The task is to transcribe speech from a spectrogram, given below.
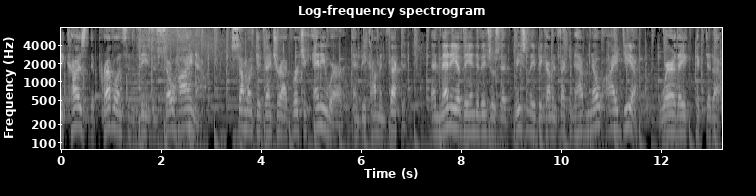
because the prevalence of the disease is so high now, someone could venture out virtually anywhere and become infected. And many of the individuals that recently become infected have no idea where they picked it up.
